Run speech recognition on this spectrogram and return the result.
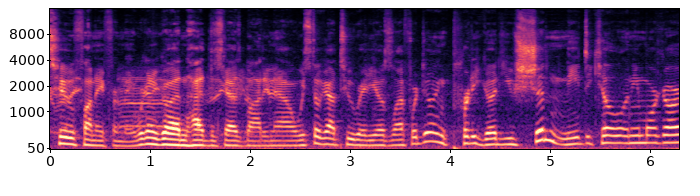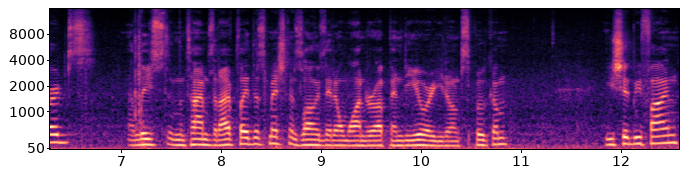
too funny for me. We're gonna go ahead and hide this guy's body now. We still got two radios left. We're doing pretty good. You shouldn't need to kill any more guards. At least in the times that I've played this mission, as long as they don't wander up into you or you don't spook them. You should be fine.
